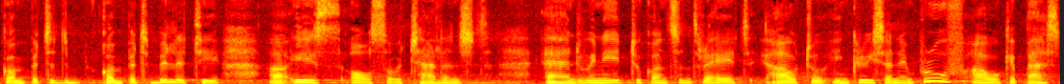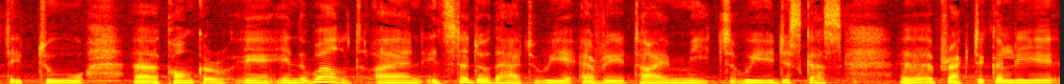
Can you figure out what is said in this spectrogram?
compatibility uh, is also challenged. And we need to concentrate how to increase and improve our capacity to uh, conquer in, in, the world. And instead of that, we every time meet, we discuss uh, practically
